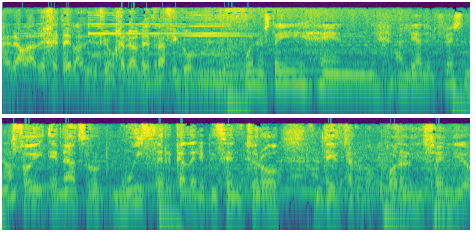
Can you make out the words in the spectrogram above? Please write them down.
Vamos a ir a la DGT, la Dirección General de Tráfico. Bueno, estoy en Aldea del Fresno. Estoy en Azrock, muy cerca del epicentro del terremoto. Por el incendio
